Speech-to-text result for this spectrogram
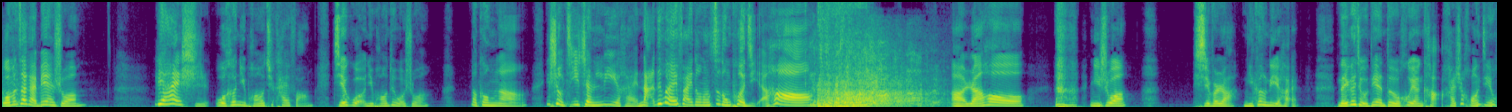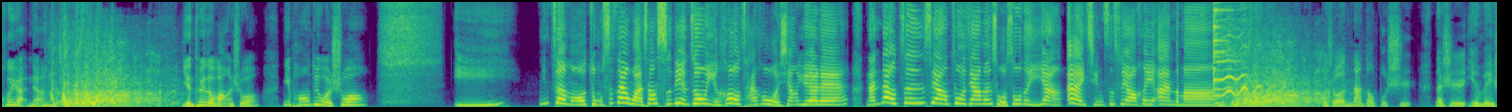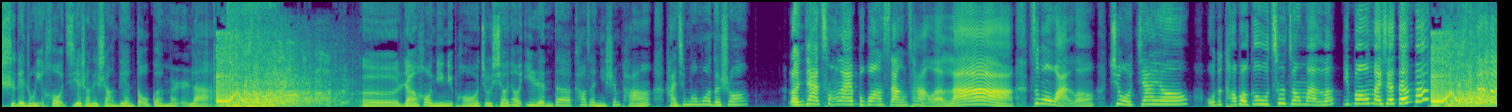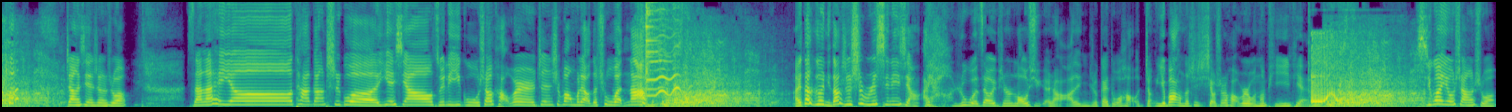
我们在改变说，恋爱时我和女朋友去开房，结果女朋友对我说：“老公啊，你手机真厉害，哪的 WiFi 都能自动破解哈。”啊，然后 你说，媳妇儿啊，你更厉害。哪个酒店都有会员卡，还是黄金会员呢？隐退的王说：“女朋友对我说，咦，你怎么总是在晚上十点钟以后才和我相约嘞？难道真像作家们所说的一样，爱情是需要黑暗的吗？” 我说：“那倒不是，那是因为十点钟以后街上的商店都关门了。”呃，然后你女朋友就小鸟依人的靠在你身旁，含情脉脉的说：“人家从来不逛商场了啦，这么晚了，去我家哟，我的淘宝购物车装满了，你帮我买下单吧。”张先生说：“撒拉嘿哟，他刚吃过夜宵，嘴里一股烧烤味儿，真是忘不了的初吻呐。”哎，大哥，你当时是不是心里想，哎呀，如果再有一瓶老雪啥的，你说该多好，整一棒子这小烧烤味儿，我能品一天。习惯忧伤说，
